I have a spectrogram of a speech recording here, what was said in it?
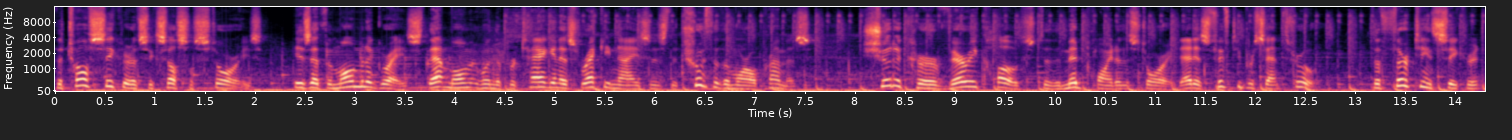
The 12th secret of successful stories is at the moment of grace, that moment when the protagonist recognizes the truth of the moral premise, should occur very close to the midpoint of the story, that is 50% through. The 13th secret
